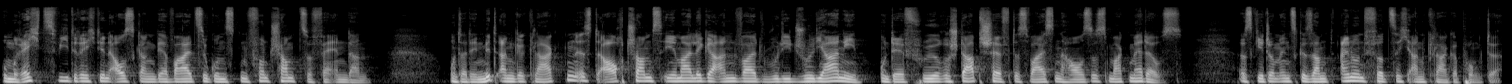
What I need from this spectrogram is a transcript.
um rechtswidrig den Ausgang der Wahl zugunsten von Trump zu verändern. Unter den Mitangeklagten ist auch Trumps ehemaliger Anwalt Rudy Giuliani und der frühere Stabschef des Weißen Hauses Mark Meadows. Es geht um insgesamt 41 Anklagepunkte.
